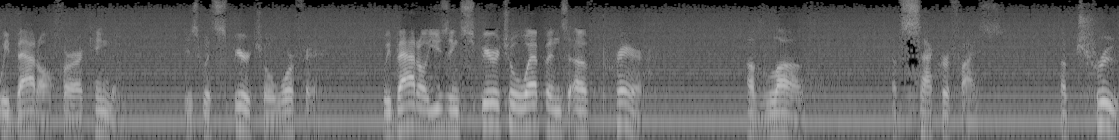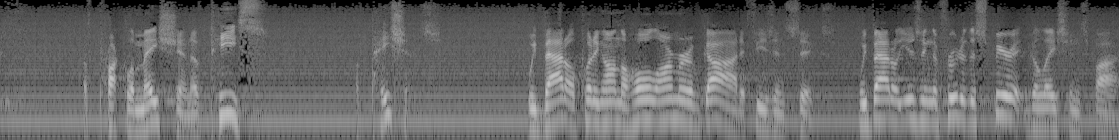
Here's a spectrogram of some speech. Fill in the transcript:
we battle for our kingdom is with spiritual warfare. We battle using spiritual weapons of prayer, of love, of sacrifice, of truth, of proclamation, of peace, of patience. We battle putting on the whole armor of God, Ephesians 6. We battle using the fruit of the Spirit, Galatians 5.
